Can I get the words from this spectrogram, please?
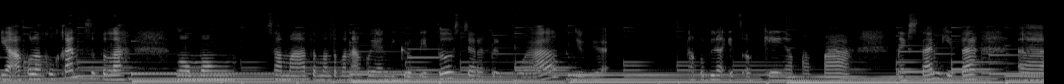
Yang aku lakukan setelah ngomong sama teman-teman aku yang di grup itu secara virtual juga aku bilang it's okay nggak apa-apa. Next time kita uh,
